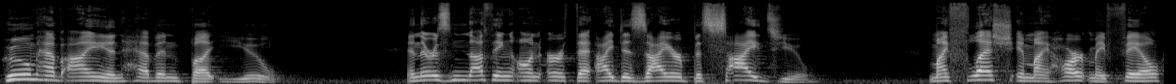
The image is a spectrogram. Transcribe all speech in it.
Whom have I in heaven but you? And there is nothing on earth that I desire besides you. My flesh and my heart may fail,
